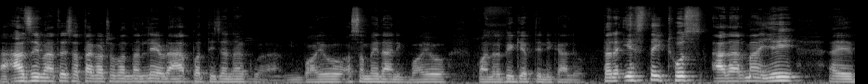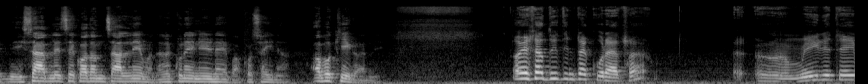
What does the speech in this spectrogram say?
आजै मात्रै सत्ता गठबन्धनले एउटा आपत्तिजनक भयो असंवैधानिक भयो भनेर विज्ञप्ति निकाल्यो। तर यस्तै ठोस आधारमा यही हिसाबले चाहिँ कदम चाल्ने भनेर कुनै निर्णय भएको छैन। अब के गर्ने? यस्ता दुई तिनवटा कुरा छ। मैले चाहिँ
